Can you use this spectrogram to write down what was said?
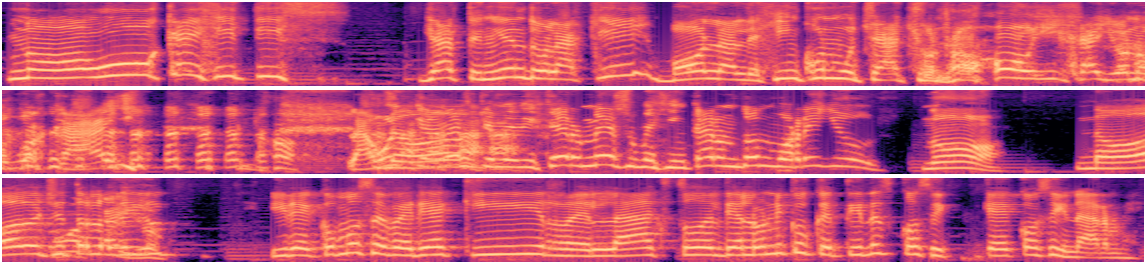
No, uh, ¿qué hijitis? Ya teniéndola aquí, bola, le jinco un muchacho. No, hija, yo no voy acá. No, la última No. vez que me dijeron eso, me jincaron dos morrillos. No. No, Don Cheto, lo cayó? digo. Iré, ¿cómo se vería aquí? Relax todo el día. Lo único que tienes cosi- que cocinarme.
